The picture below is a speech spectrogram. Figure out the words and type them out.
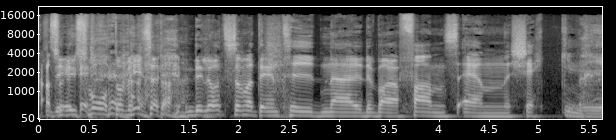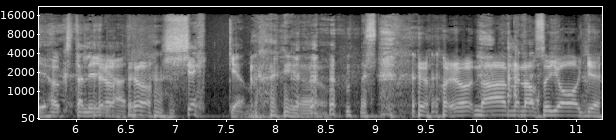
Alltså det, är svårt att veta. Alltså, det låter som att det är en tid när det bara fanns en tjeck i högsta ligan. Ja, ja. Tjecken. ja, ja, nej, men alltså jag...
